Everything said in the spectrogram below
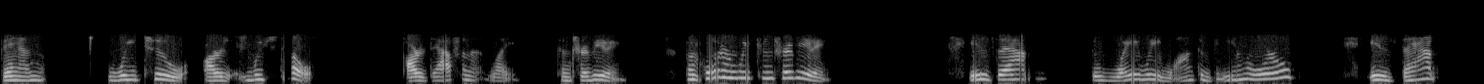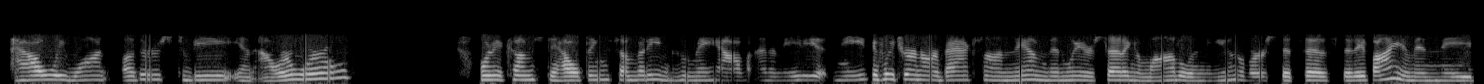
then we too are we still are definitely contributing. But what are we contributing? Is that the way we want to be in the world? Is that how we want others to be in our world? When it comes to helping somebody who may have an immediate need, if we turn our backs on them, then we are setting a model in the universe that says that if I am in need,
